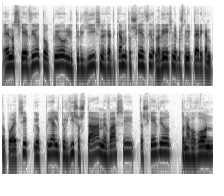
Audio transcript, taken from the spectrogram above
ένα σχέδιο το οποίο λειτουργεί συνεργατικά με το σχέδιο. Δηλαδή, έχεις μια μπροστινή πτέρυγα, να το πω έτσι, η οποία λειτουργεί σωστά με βάση το σχέδιο των αγωγών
